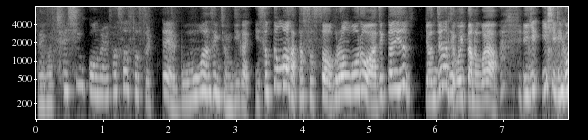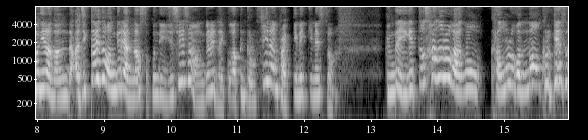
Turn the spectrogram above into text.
내가 최신권을 샀었을 때 모모 환생 전기가 있었던 것 같았었어. 그런 거로 아직까지 연재가 되고 있다는 거야. 이게 22권이라 나왔는데 아직까지도 완결이 안 나왔어. 근데 이제 슬슬 완결이 될것 같은 그런 필은 받긴 했긴 했어. 근데 이게 또 산으로 가고 강으로 건너 그렇게 해서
